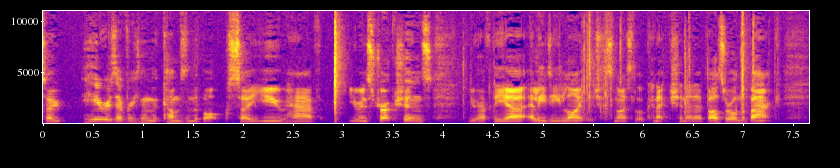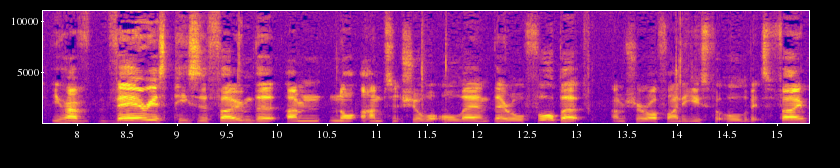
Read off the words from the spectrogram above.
So here is everything that comes in the box. So you have your instructions, you have the uh, LED light, which is a nice little connection and a buzzer on the back. You have various pieces of foam that I'm not 100% sure what all they're, they're all for, but I'm sure I'll find a use for all the bits of foam.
